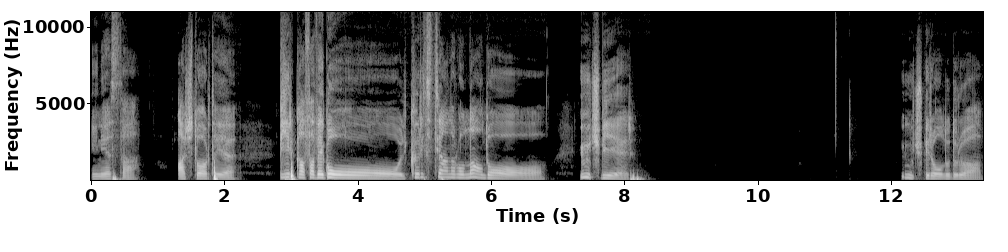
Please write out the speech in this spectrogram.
Iniesta açtı ortayı. Bir kafa ve gol. Cristiano Ronaldo. 3-1. 3-1 oldu durum.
